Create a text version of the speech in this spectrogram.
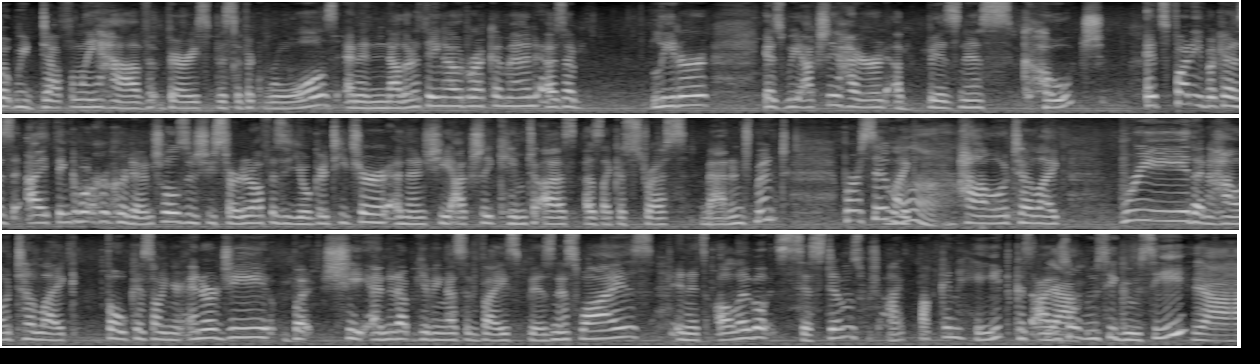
But we definitely have very specific roles. And another thing I would recommend as a leader is we actually hired a business coach. It's funny because I think about her credentials and she started off as a yoga teacher and then she actually came to us as like a stress management person, like ah. how to like breathe and how to like focus on your energy, but she ended up giving us advice business wise. And it's all about systems, which I fucking hate because I'm so loosey goosey. Yeah.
